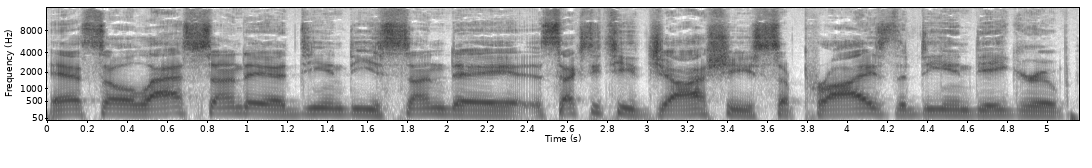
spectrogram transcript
Yeah, so last Sunday at D&D Sunday, Sexy Teeth Joshy surprised the D&D group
